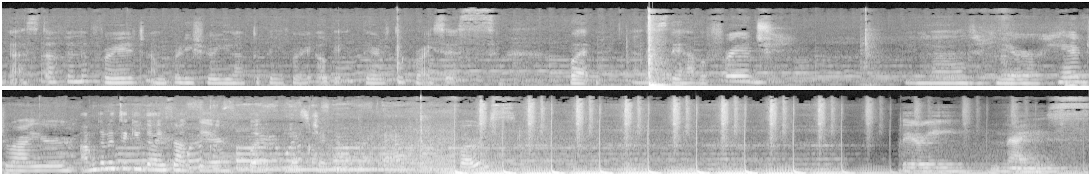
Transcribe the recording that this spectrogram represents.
they got stuff in the fridge. I'm pretty sure you have to pay for it. Okay, there's the prices. But at least they have a fridge. You have your hair dryer. I'm gonna take you guys out there, but let's check out the bathroom first. Very nice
